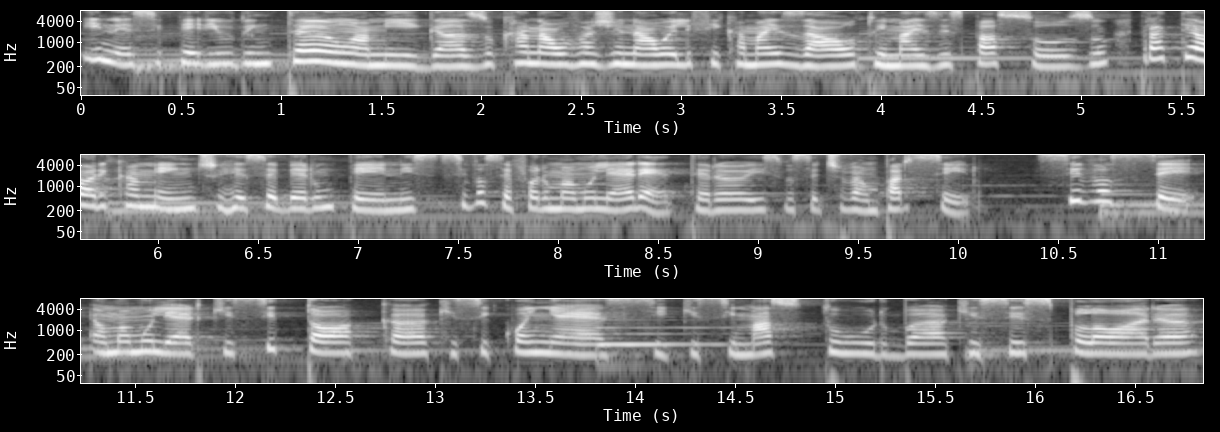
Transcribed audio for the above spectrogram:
E nesse período, então, amigas, o canal vaginal ele fica mais alto e mais espaçoso para teoricamente receber um pênis, se você for uma mulher hétera e se você tiver um parceiro. Se você é uma mulher que se toca, que se conhece, que se masturba, que se explora,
